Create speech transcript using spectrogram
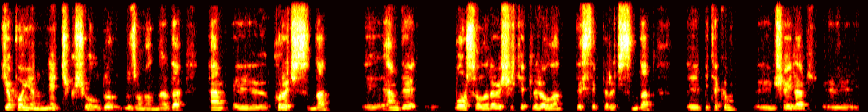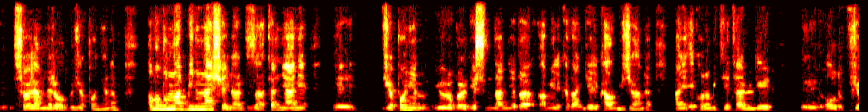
Japonya'nın net çıkışı oldu bu zamanlarda. Hem e, kur açısından e, hem de borsalara ve şirketlere olan destekler açısından e, bir takım e, şeyler, e, söylemleri oldu Japonya'nın. Ama bunlar bilinen şeylerdi zaten. Yani e, Japonya'nın Euro bölgesinden ya da Amerika'dan geri kalmayacağını, hani ekonomik yeterliliği e, oldukça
